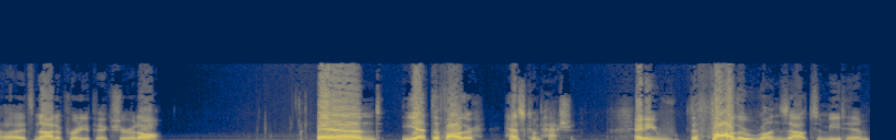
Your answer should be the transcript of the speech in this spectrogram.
Uh, it's not a pretty picture at all. And yet the father has compassion. And he, the father runs out to meet him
